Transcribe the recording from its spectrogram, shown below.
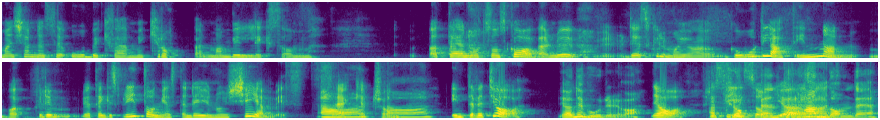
man känner sig obekväm i kroppen. Man vill liksom att det är något som skaver. Nu, det skulle man ju ha googlat innan. För det, jag tänker spritångesten, det är ju något kemiskt säkert som, ja, inte vet jag. ja, det borde det vara. Ja, Att precis. kroppen som tar hand att- om det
